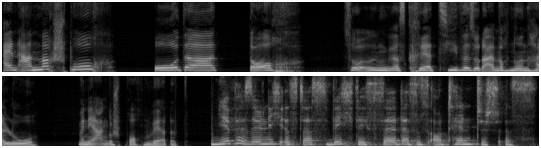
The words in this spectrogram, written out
ein Anmachspruch oder doch so irgendwas Kreatives oder einfach nur ein Hallo, wenn ihr angesprochen werdet? Mir persönlich ist das Wichtigste, dass es authentisch ist.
